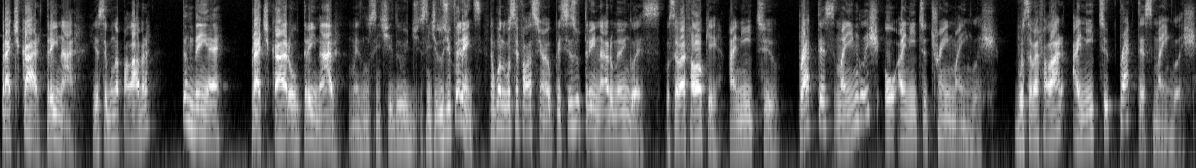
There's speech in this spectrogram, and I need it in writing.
praticar, treinar, e a segunda palavra também é praticar ou treinar, mas no sentido de, sentidos diferentes. Então, quando você fala assim, ó, eu preciso treinar o meu inglês, você vai falar o quê? I need to practice my English ou I need to train my English? Você vai falar I need to practice my English.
